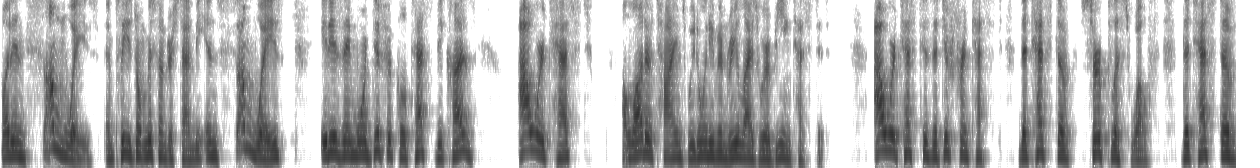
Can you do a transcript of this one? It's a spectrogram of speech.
But in some ways and please don't misunderstand me in some ways it is a more difficult test because our test a lot of times we don't even realize we're being tested. Our test is a different test. The test of surplus wealth the test of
